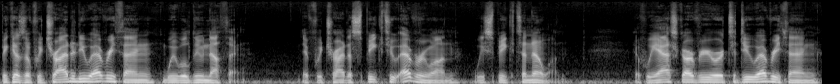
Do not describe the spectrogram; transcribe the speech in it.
Because if we try to do everything, we will do nothing. If we try to speak to everyone, we speak to no one. If we ask our viewer to do everything,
